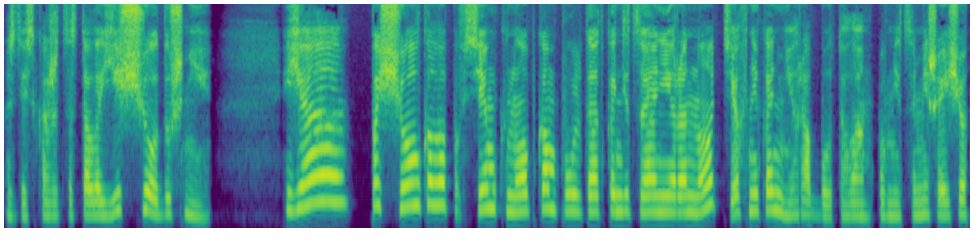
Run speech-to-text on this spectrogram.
Здесь, кажется, стало еще душнее. Я пощелкала по всем кнопкам пульта от кондиционера, но техника не работала. Помнится, Миша еще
